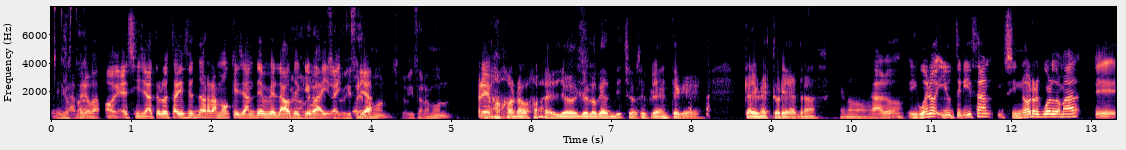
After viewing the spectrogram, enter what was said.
Ya, pero vamos, eh, si ya te lo está diciendo Ramón, que ya han desvelado bueno, de qué va a ir si la lo historia. Ramón, si lo dice Ramón, no, no, yo, yo, lo que han dicho, simplemente que, que, hay una historia detrás. Que no... Claro, y bueno, y utilizan, si no recuerdo mal, eh,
